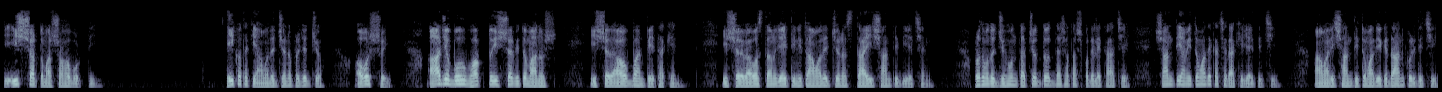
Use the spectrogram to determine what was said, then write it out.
যে ঈশ্বর তোমার সহবর্তী। এই কথা কি আমাদের জন্য প্রযোজ্য? অবশ্যই। আজও বহু ভক্ত ঈশ্বরভীত মানুষ ঈশ্বরের আহ্বান পেয়ে থাকেন। ঈশ্বরের ব্যবস্থা অনুযায়ী তিনি তো আমাদের জন্য স্থায়ী শান্তি দিয়েছেন। প্রথমত জুহুন তার চোদ্দ অধ্যায় সাতাশ পদে লেখা আছে, শান্তি আমি তোমাদের কাছে রাখি যাইতেছি। আমারই শান্তি তোমাদিওকে দান করিতেছি।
